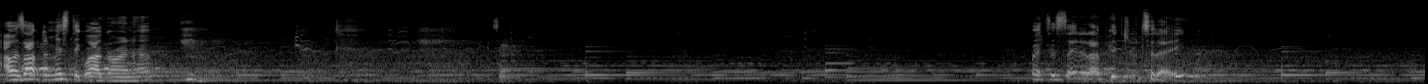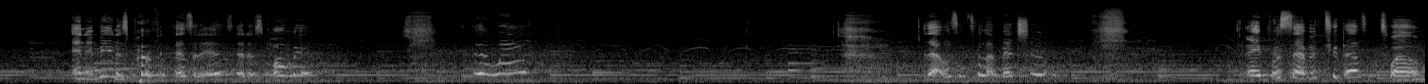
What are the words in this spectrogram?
I was optimistic while growing up. but to say that I picked you today, and it being as perfect as it is at this moment, to be alive. That was until I met you. April 7, 2012.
